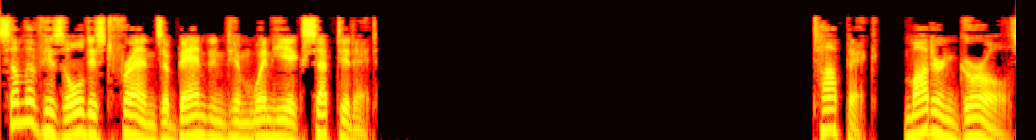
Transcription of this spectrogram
Some of his oldest friends abandoned him when he accepted it. Modern girls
